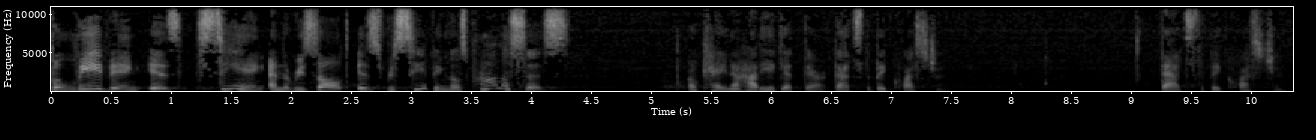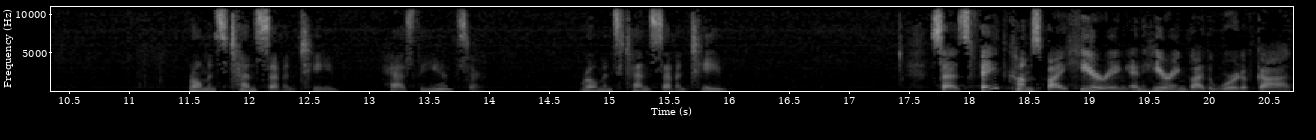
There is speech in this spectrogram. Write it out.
Believing is seeing, and the result is receiving those promises. Okay, now how do you get there? That's the big question. That's the big question. Romans 10:17 has the answer. Romans 10:17 says, "Faith comes by hearing and hearing by the word of God."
